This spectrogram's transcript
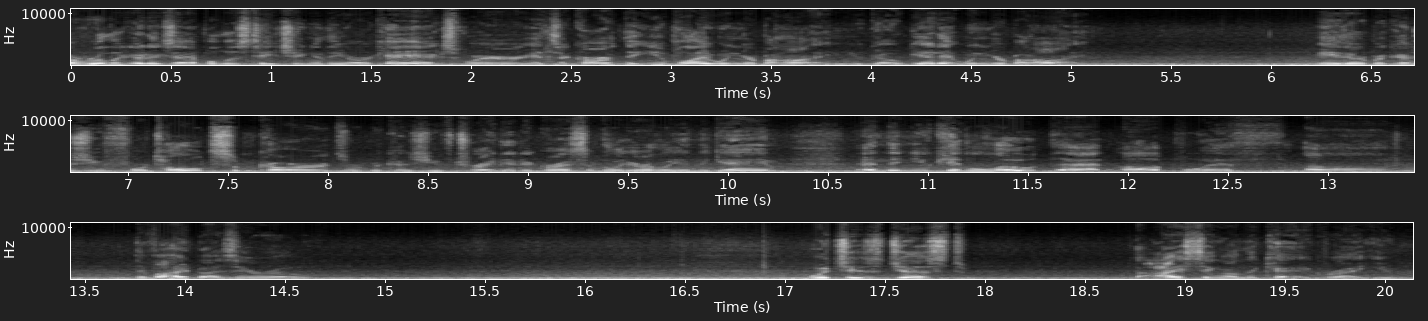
A really good example is Teaching of the Archaics, where it's a card that you play when you're behind. You go get it when you're behind either because you've foretold some cards or because you've traded aggressively early in the game, and then you can load that up with uh, Divide by Zero, which is just the icing on the cake, right? You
